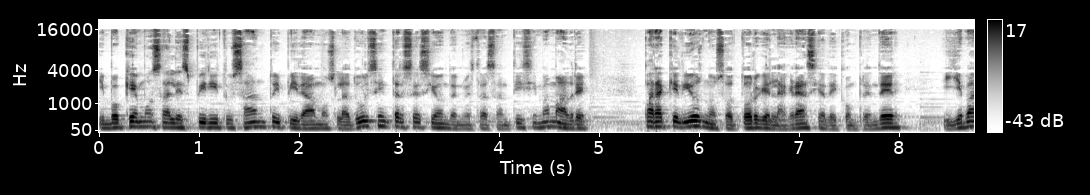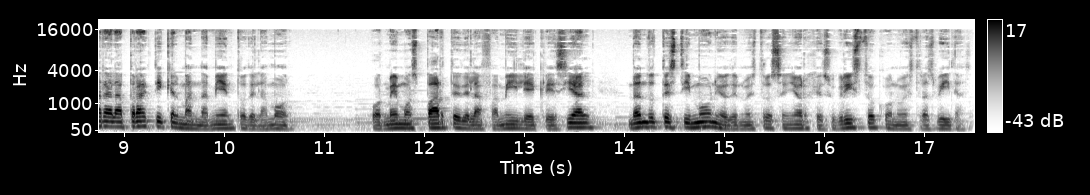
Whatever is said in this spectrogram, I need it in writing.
invoquemos al Espíritu Santo y pidamos la dulce intercesión de nuestra Santísima Madre para que Dios nos otorgue la gracia de comprender y llevar a la práctica el mandamiento del amor. Formemos parte de la familia eclesial, dando testimonio de nuestro Señor Jesucristo con nuestras vidas.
